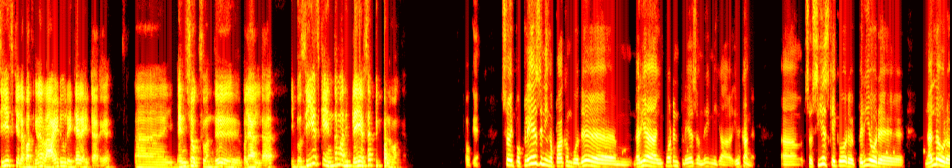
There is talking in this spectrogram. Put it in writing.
சிஎஸ்கேல பாத்தீங்கன்னா ராய்டு ரிட்டையர் ஆயிட்டாரு. பென் ஸ்டோக்ஸ் வந்து விளையாடல. இப்போ சிஎஸ்கே எந்த மாதிரி பிளேயர்ஸை பிக் பண்ணுவாங்க? ஓகே ஸோ இப்போ பிளேயர்ஸ் நீங்க பார்க்கும்போது நிறைய இம்பார்ட்டன்ட் பிளேயர்ஸ் வந்து இன்னைக்கு இருக்காங்க. ஸோ சிஎஸ்கேக்கு ஒரு பெரிய ஒரு நல்ல ஒரு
